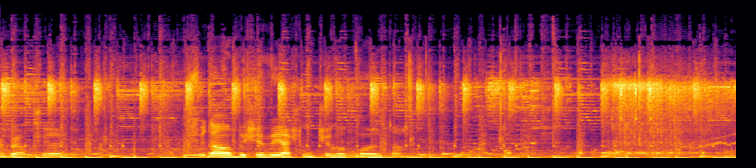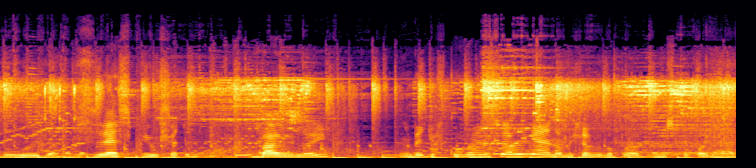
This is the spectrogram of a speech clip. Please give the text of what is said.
Dobra, przy... Przydałoby się wyjaśnić czego kolta. Kurde, zlespił się ten Barley. On będzie wkurzający, ale nie no, myślę, że go porobimy spokojnie.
